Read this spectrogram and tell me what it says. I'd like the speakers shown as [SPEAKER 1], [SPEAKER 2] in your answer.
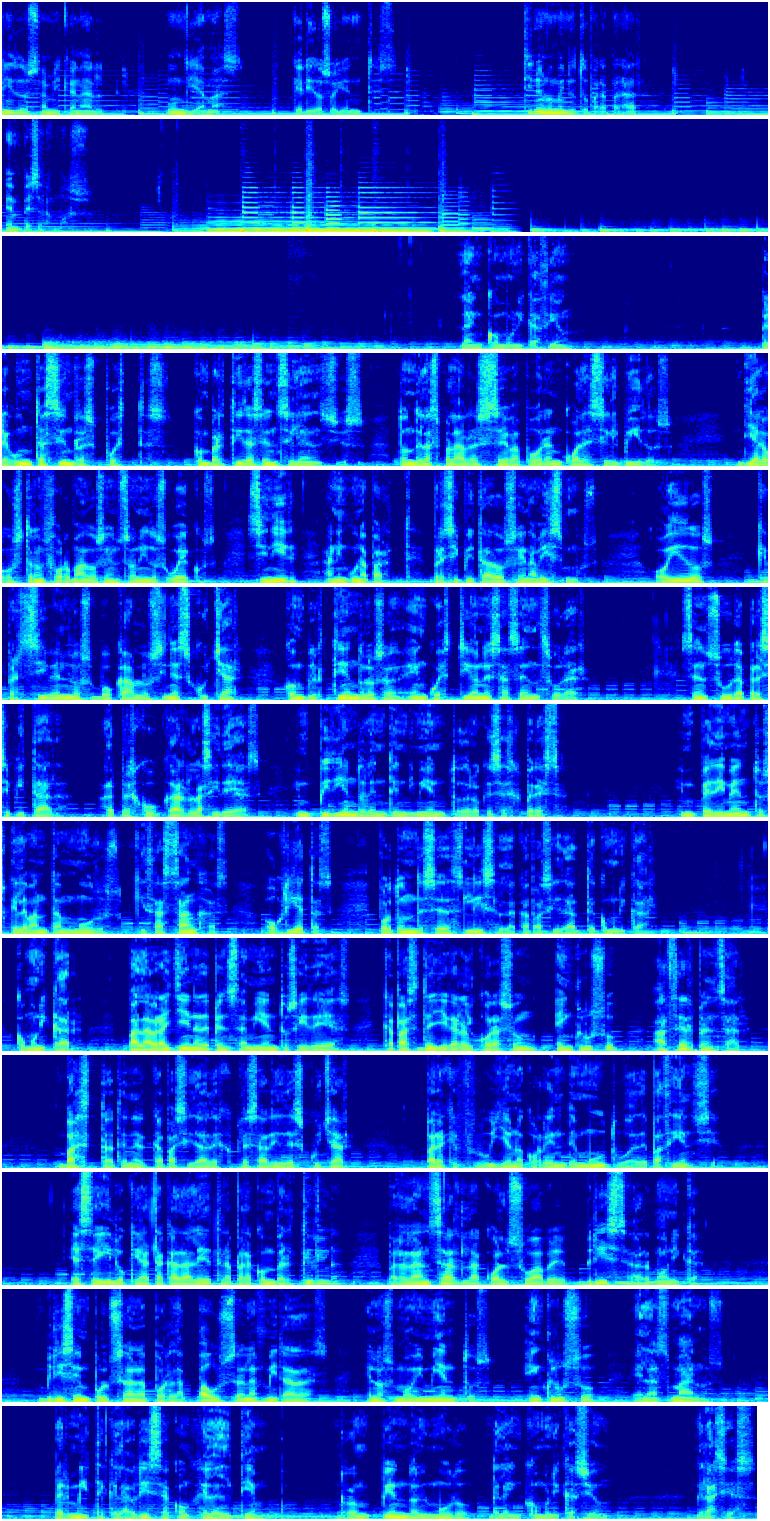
[SPEAKER 1] Bienvenidos a mi canal un día más, queridos oyentes. ¿Tienen un minuto para parar? Empezamos. La incomunicación. Preguntas sin respuestas, convertidas en silencios, donde las palabras se evaporan cuales silbidos, diálogos transformados en sonidos huecos, sin ir a ninguna parte, precipitados en abismos, oídos que perciben los vocablos sin escuchar, convirtiéndolos en cuestiones a censurar. Censura precipitada, al prejuzgar las ideas, impidiendo el entendimiento de lo que se expresa. Impedimentos que levantan muros, quizás zanjas, o grietas por donde se desliza la capacidad de comunicar. Comunicar, palabra llena de pensamientos e ideas, capaz de llegar al corazón e incluso hacer pensar. Basta tener capacidad de expresar y de escuchar para que fluya una corriente mutua de paciencia. Ese hilo que ata cada letra para convertirla, para lanzarla cual suave brisa armónica brisa impulsada por la pausa en las miradas, en los movimientos e incluso en las manos. Permite que la brisa congele el tiempo, rompiendo el muro de la incomunicación. Gracias.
